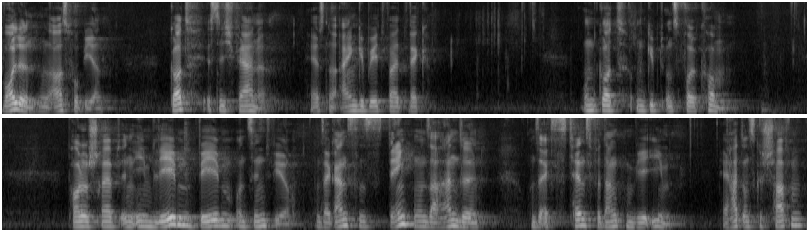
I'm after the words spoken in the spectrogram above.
wollen und ausprobieren. Gott ist nicht ferne, er ist nur ein Gebet weit weg. Und Gott umgibt uns vollkommen. Paulus schreibt, in ihm leben, weben und sind wir. Unser ganzes Denken, unser Handeln, unsere Existenz verdanken wir ihm. Er hat uns geschaffen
